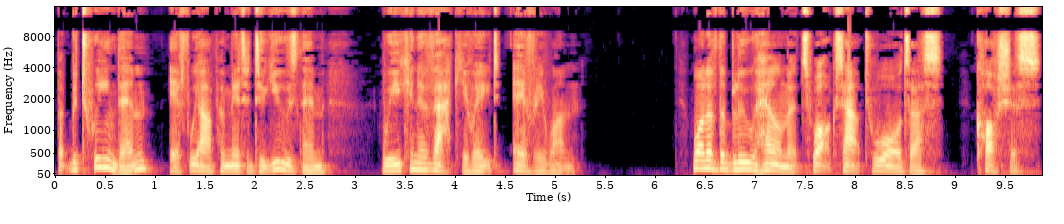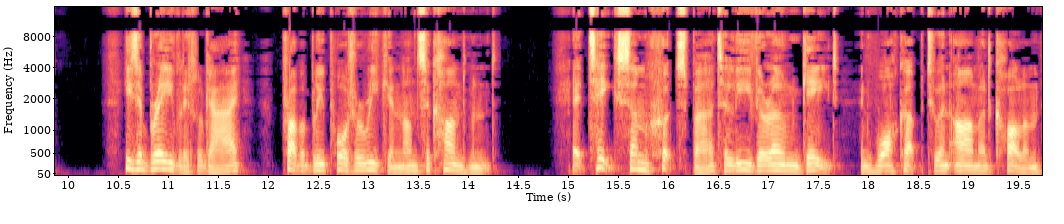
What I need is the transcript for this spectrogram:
but between them, if we are permitted to use them, we can evacuate everyone. One of the blue helmets walks out towards us, cautious. He's a brave little guy, probably Puerto Rican on secondment. It takes some chutzpah to leave your own gate and walk up to an armoured column,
